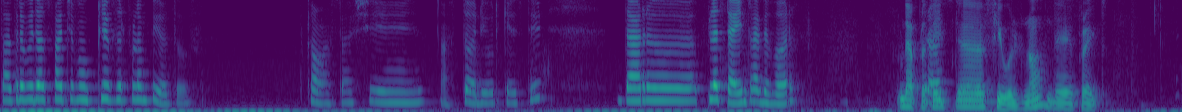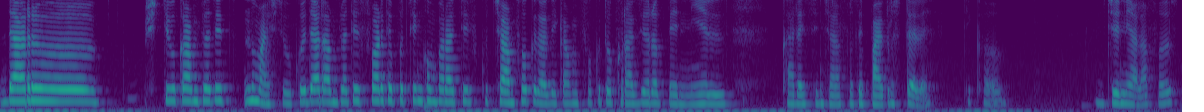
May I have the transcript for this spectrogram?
a trebuit doar să facem un clip să-l punem pe YouTube. Cam asta. Și a, story-uri, chestii. Dar uh, plăteai, într-adevăr. Da, plăteai Prost. uh, fiul, nu? De proiect. Dar uh, știu că am plătit, nu mai știu cât, dar am plătit foarte puțin comparativ cu ce am făcut. Adică am făcut o croazieră pe Nil, care sincer a fost de 4 stele. Adică genial a fost.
